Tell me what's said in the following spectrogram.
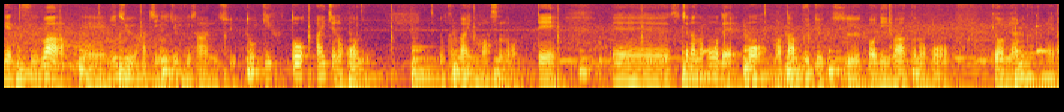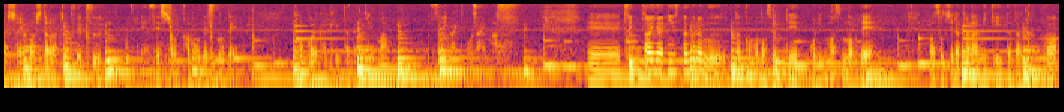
月は、えー、28、29、30と岐阜と愛知の方に伺いますので、えー、そちらの方でもまた武術ボディーワークの方興味ある方がいらっしゃいましたら直接、えセッション可能ですのでお声かけいただければ幸いでございます、えー、Twitter や Instagram なんかも載せておりますのでまあ、そちらから見ていただくか、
